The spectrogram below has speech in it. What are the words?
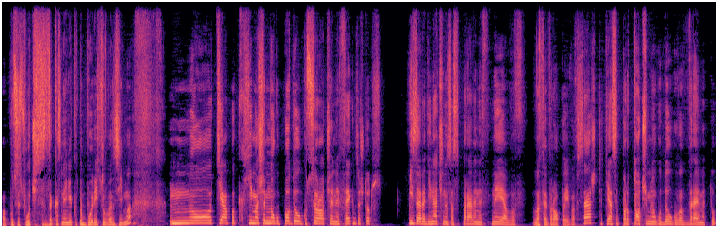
ако се случи с закъснение, като Борисова зима. Но тя пък имаше много по-дългосрочен ефект, защото и заради начина за справяне в нея в в Европа и в САЩ. Тя се проточи много дълго във времето.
